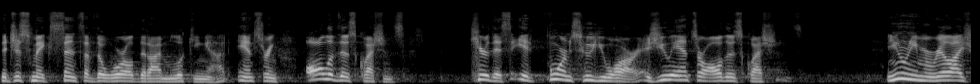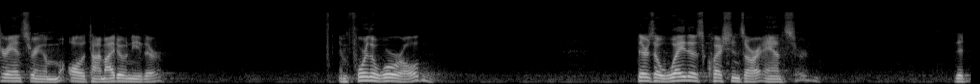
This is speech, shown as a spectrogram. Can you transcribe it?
that just makes sense of the world that I'm looking at? Answering all of those questions. Hear this it forms who you are as you answer all those questions. And you don't even realize you're answering them all the time. I don't either. And for the world, there's a way those questions are answered that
